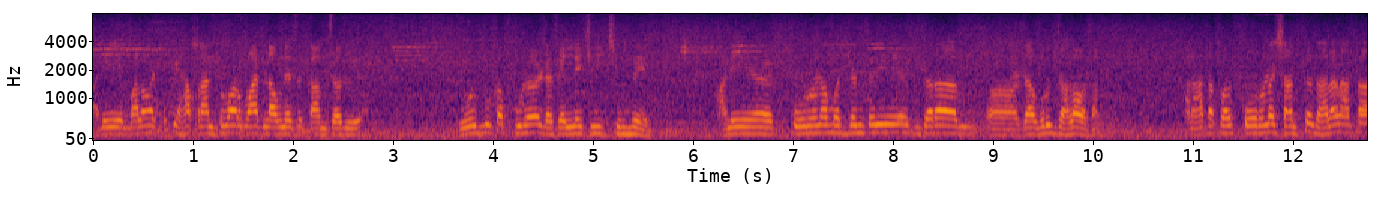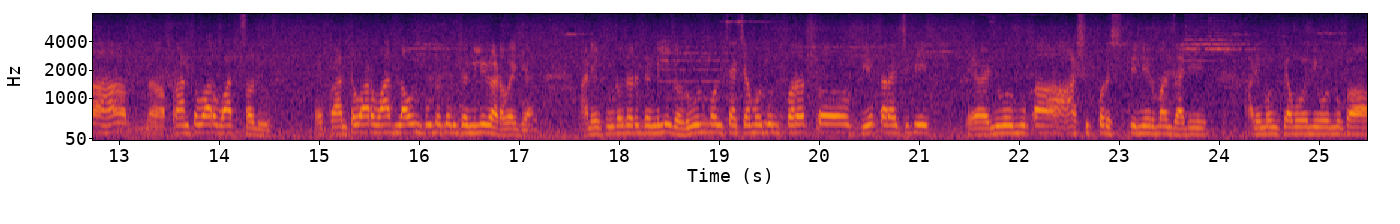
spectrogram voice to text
आणि मला वाटतं की हा प्रांतवार वाद लावण्याचं काम चालू आहे. निवडणुका पुढं ढकलण्याची चिन्ह आहे. आणि कोरोना मध्यंतरी जरा जागृत झाला होता. आणि आता परत कोरोना शांत झाला आणि आता हा प्रांतवार वाद चालू आहे. प्रांतवार वाद लावून कुठंतरी दंगली घडवायच्या आणि कुठंतरी दंगली घडवून मग त्याच्यामधून परत हे करायचं की निवडणुका अशी परिस्थिती निर्माण झाली आणि मग त्यामुळे निवडणुका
